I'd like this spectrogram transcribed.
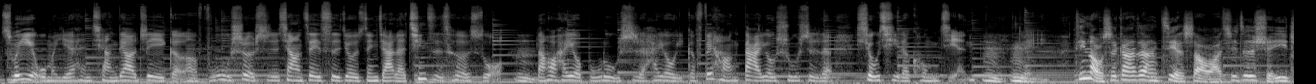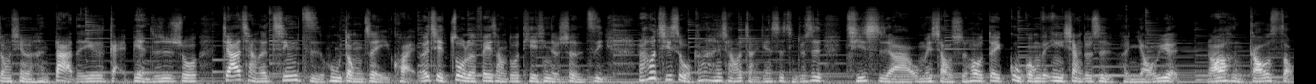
所以我们也很强调这个呃服务设施，像这次就增加了亲子厕所，嗯然后还有哺乳室，还有一个非常大又舒适的休憩的空间。嗯嗯对，听老师刚刚这样介绍啊，其实这是学艺中心有很大的一个改变，就是说加强了亲子互动这一块，而且做了非常多贴心的设计。然后其实我刚刚很想要讲一件事情，就是其实啊，我们小时候对故宫的印象就是很遥远，然后很高耸，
